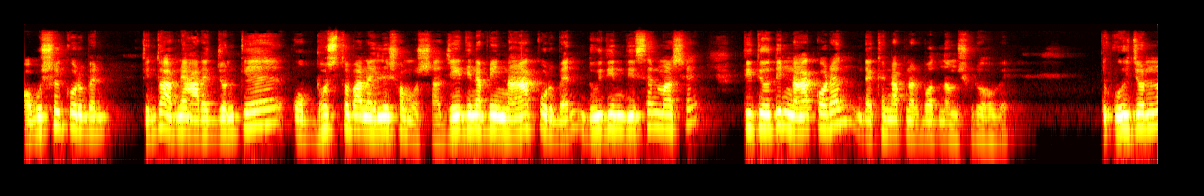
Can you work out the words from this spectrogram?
অবশ্যই করবেন, কিন্তু আপনি আরেকজনকে অভ্যস্ত বানাইলে সমস্যা। যেই দিন আপনি না করবেন, দুই দিন দিছেন মাসে তৃতীয় দিন না করেন, দেখেন আপনার বদনাম শুরু হবে। তো ওই জন্য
